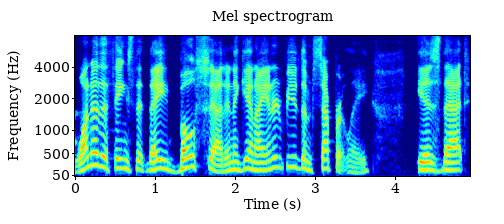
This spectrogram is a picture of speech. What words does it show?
one of the things that they both said, and again, I interviewed them separately, is that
